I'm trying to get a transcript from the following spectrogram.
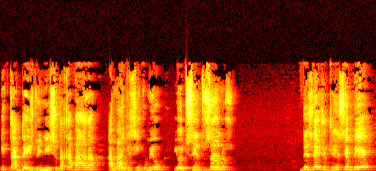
e está desde o início da Cabala, há mais de 5.800 anos. Desejo de receber,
